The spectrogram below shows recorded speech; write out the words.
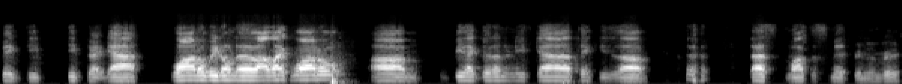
Big, deep, deep threat guy. Waddle, we don't know. I like Waddle. Um, be that good underneath guy. I think he's uh, that's Devonta Smith. Remember?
